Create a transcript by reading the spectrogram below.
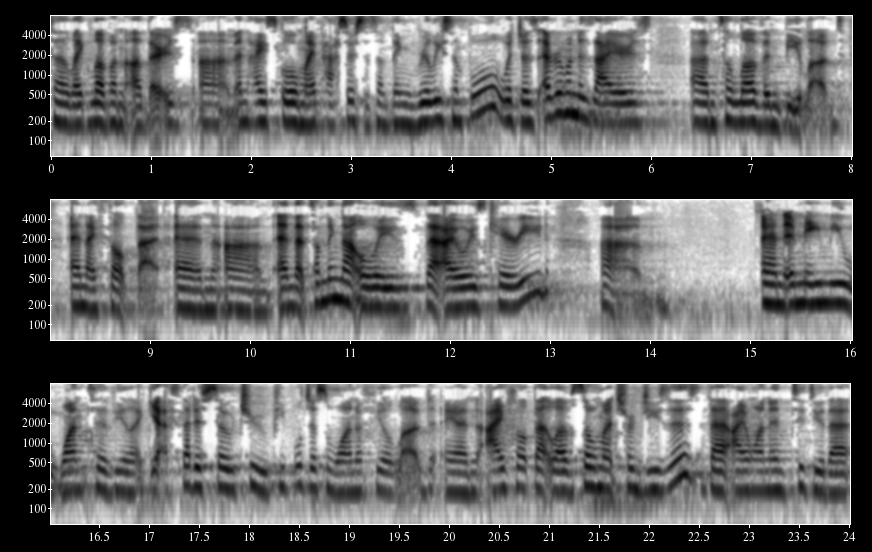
to like love on others. Um, in high school, my pastor said something really simple, which was everyone desires um, to love and be loved, and I felt that, and um, and that's something that always that I always carried. Um, and it made me want to be like, yes, that is so true. People just want to feel loved. And I felt that love so much from Jesus that I wanted to do that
